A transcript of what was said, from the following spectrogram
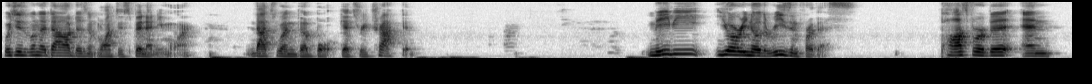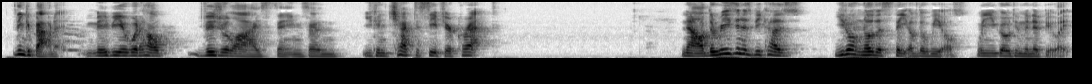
which is when the dial doesn't want to spin anymore. That's when the bolt gets retracted. Maybe you already know the reason for this. Pause for a bit and think about it. Maybe it would help visualize things and you can check to see if you're correct. Now, the reason is because you don't know the state of the wheels when you go to manipulate.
